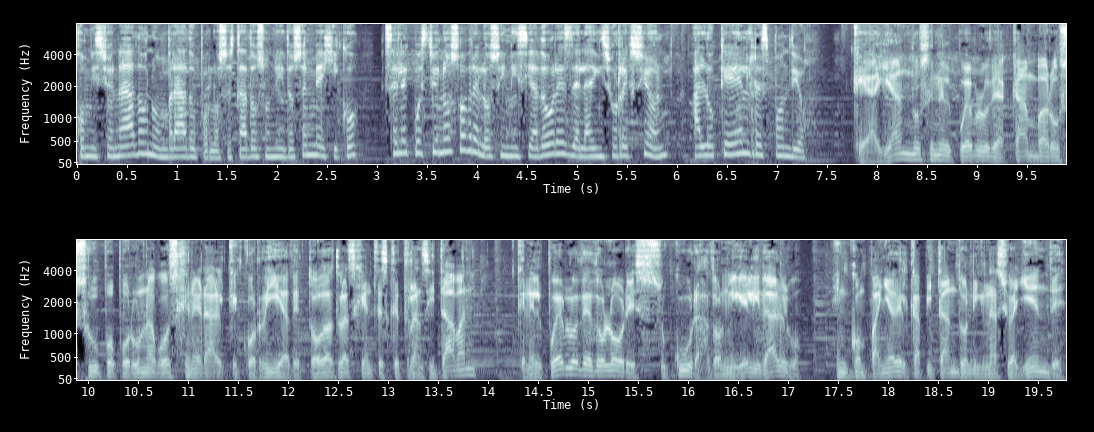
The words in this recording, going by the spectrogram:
comisionado nombrado por los Estados Unidos en México, se le cuestionó sobre los iniciadores de la insurrección, a lo que él respondió. Que hallándose en el pueblo de Acámbaro supo por una voz general que corría de todas las gentes que transitaban, en el pueblo de Dolores su cura, don Miguel Hidalgo, en compañía del capitán don Ignacio Allende,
